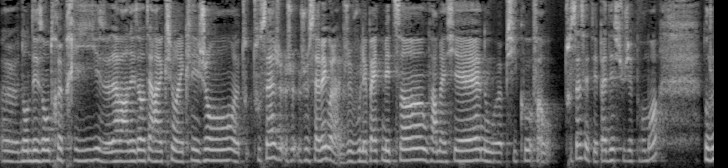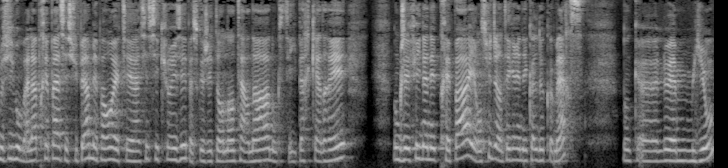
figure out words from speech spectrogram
euh, dans des entreprises, d'avoir des interactions avec les gens, euh, tout, tout ça. Je, je, je, savais que voilà, je voulais pas être médecin ou pharmacienne ou euh, psycho. Enfin tout ça c'était pas des sujets pour moi. Donc je me suis dit bon bah la prépa c'est super. Mes parents étaient assez sécurisés parce que j'étais en internat donc c'était hyper cadré. Donc j'ai fait une année de prépa et ensuite j'ai intégré une école de commerce donc euh, l'EM Lyon,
